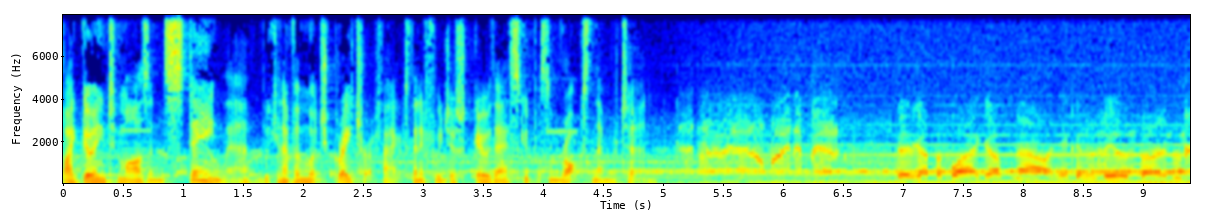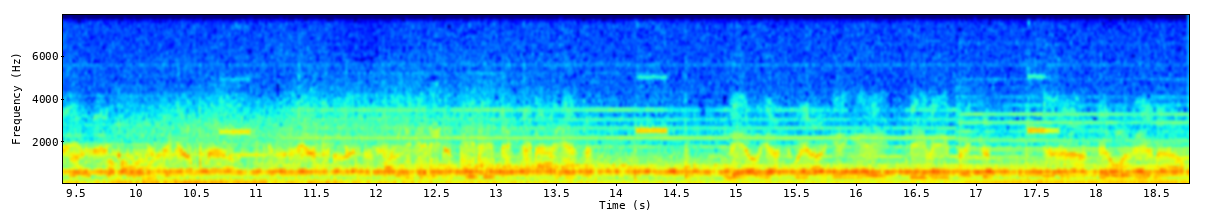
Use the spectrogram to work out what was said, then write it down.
by going to Mars and staying there, we can have a much greater effect than if we just go there, scoop up some rocks, and then return. They've got the flag up now, and you can see the stars and stripes from the lunar. Are you getting a TV picture now, Houston? Neil, yes, we are getting a TV picture. You're in our field of view now.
